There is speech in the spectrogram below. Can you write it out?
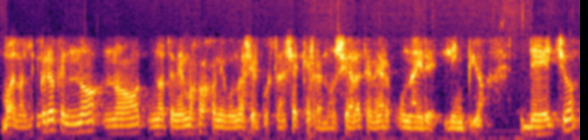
Bueno, yo creo que no, no, no tenemos bajo ninguna circunstancia que renunciar a tener un aire limpio. De hecho,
